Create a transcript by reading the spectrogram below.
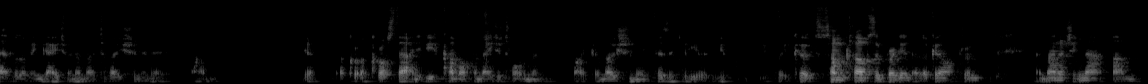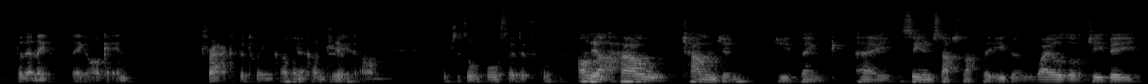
level of engagement and motivation in it. Um, yeah, acro- across that, and if you've come off a major tournament, like emotionally and physically, you're, you're, you're pretty cooked. Some clubs are brilliant at looking after them and managing that, um, but then they, they are getting dragged between club and Yeah, country, um, which is also difficult. On Yeah. that, how challenging do you think a senior international athlete, either Wales or GB,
